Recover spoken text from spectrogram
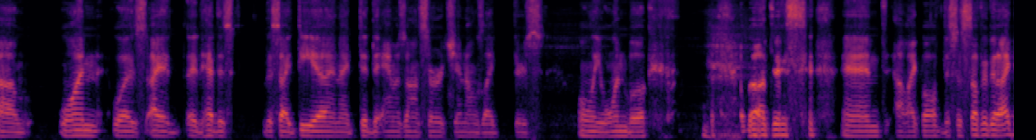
Um, one was I had I had this this idea, and I did the Amazon search, and I was like, "There's only one book about this. And i'm like well this is something that i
